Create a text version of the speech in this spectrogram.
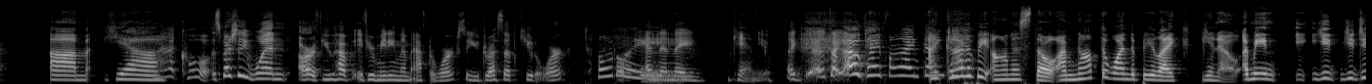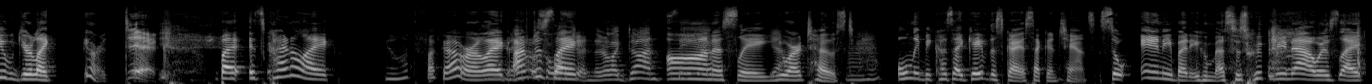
Um, yeah, Isn't that cool? Especially when, or if you have, if you're meeting them after work, so you dress up cute at work, totally. and then they can you. Like it's like okay, fine. I gotta you. be honest though. I'm not the one to be like, you know. I mean, you you do. You're like, you're a dick, but it's kind of like, you know, what the fuck ever. Like, I'm Natural just like, selection. they're like done. Honestly, you are toast. Mhm. Only because I gave this guy a second chance. So anybody who messes with me now is like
